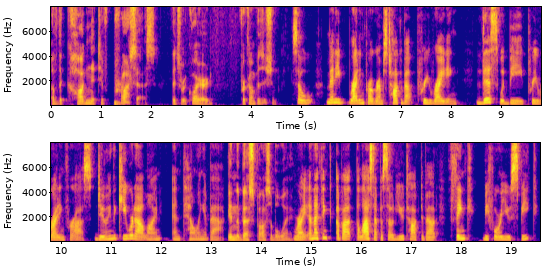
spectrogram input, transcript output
of the cognitive process that's required for composition. So many writing programs talk about pre writing. This would be pre writing for us, doing the keyword outline and telling it back. In the best possible way. Right. And I think about the last episode, you talked about think before you speak.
